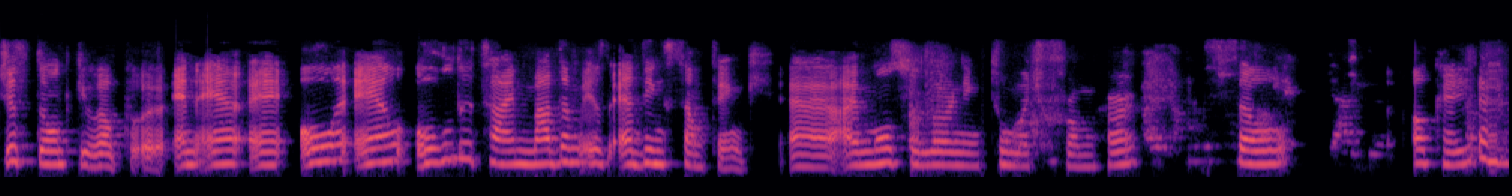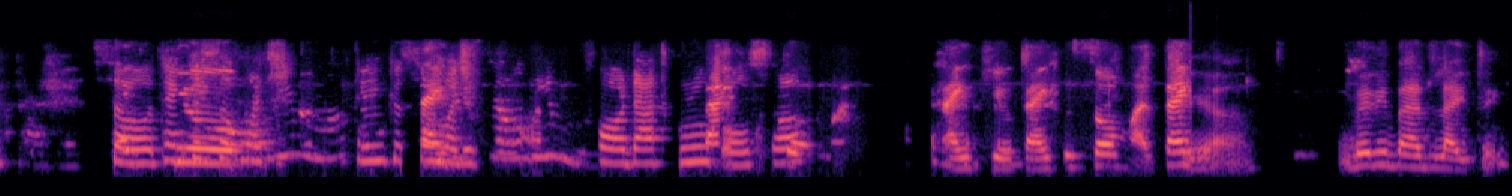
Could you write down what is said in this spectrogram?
just don't give up. Uh, and uh, all, all, all the time, Madam is adding something. Uh, I'm also learning too much from her. So, okay. so thank, you. so much. Thank you so Thank much you so for that group Thank you also. so. Thank you. Thank you so much. Thank Yeah, very bad lighting.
